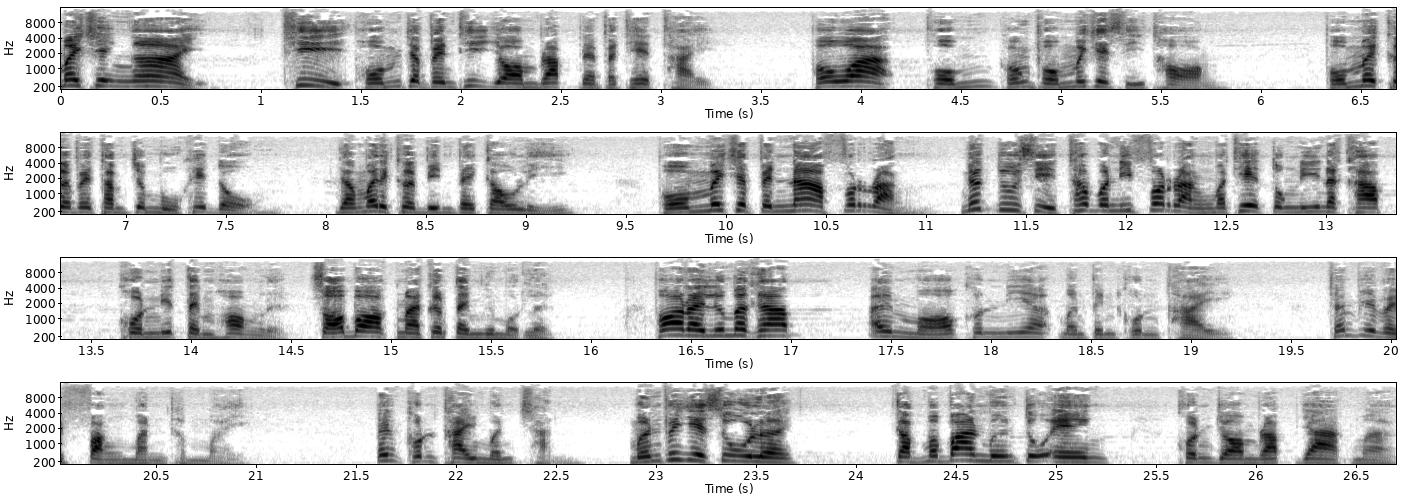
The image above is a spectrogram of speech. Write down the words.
ไม่ใช่ง่าย ที่ผมจะเป็นที่ยอมรับในประเทศไทย เพราะว่าผมของผมไม่ใช่สีทอง ผมไม่เคยไปทำจมูกให้โด่ง ยังไม่ได้เคยบินไปเกาหลี ผมไม่ใช่เป็นหน้าฝรั่ง นึกดูสิ ถ้าวันนี้ฝรั่งมาเทศตรงนี้นะครับ คนนี้เต็มห้องเลย สอบอกมาก็เต็มกันหมดเลย เพราะอะไรรู้ไหมครับ ไอ้หมอคนเนี้ยมันเป็นคนไทย ฉันจะไปฟังมันทำไม เป็นคนไทยเหมือนฉัน เหมือนพระเยซูเลย กลับมาบ้านเมืองตัวเอง คนยอมรับยากมาก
